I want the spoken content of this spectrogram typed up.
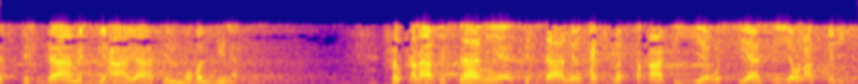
استخدام الدعايات المضللة. في القناة الثانية استخدام الهجمة الثقافية والسياسية والعسكرية.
